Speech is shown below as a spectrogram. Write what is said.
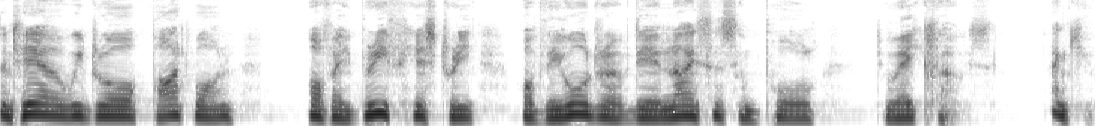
And here we draw part one of a brief history of the Order of Dionysus and Paul to a close. Thank you.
